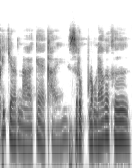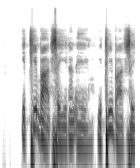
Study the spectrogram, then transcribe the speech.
พิจารณาแก้ไขสรุปลงแล้วก็คือ อิทธิบาทสีนั่นเอง อิทธิบาทสี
